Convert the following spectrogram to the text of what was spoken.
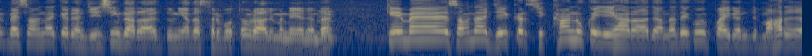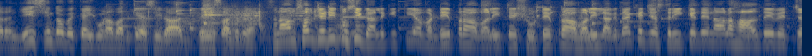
ਮੈਂ ਸਮਝਦਾ ਕਿ ਰਣਜੀਤ ਸਿੰਘ ਦਾ ਰਾਜ ਦੁਨੀਆ ਦਾ ਸਰਵੋਤਮ ਰਾਜ ਮੰਨਿਆ ਜਾਂਦਾ ਕਿ ਮੈਂ ਸਮਝਦਾ ਜੇਕਰ ਸਿੱਖਾਂ ਨੂੰ ਕੋਈ ਅਜਿਹਾ ਰਾਜ ਆਂਦਾ ਤੇ ਕੋਈ ਭਾਈ ਰਣਜ, ਮਹਾਰਾਜਾ ਰਣਜੀਤ ਸਿੰਘ ਤੋਂ ਵੀ ਕਈ ਗੁਣਾ ਵੱਧ ਕੇ ਅਸੀਂ ਰਾਜ ਦੇ ਸਕਦੇ ਹਾਂ। ਸਨਾਮ ਸਾਹਿਬ, ਜਿਹੜੀ ਤੁਸੀਂ ਗੱਲ ਕੀਤੀ ਆ ਵੱਡੇ ਭਰਾ ਵਾਲੀ ਤੇ ਛੋਟੇ ਭਰਾ ਵਾਲੀ, ਲੱਗਦਾ ਕਿ ਜਿਸ ਤਰੀਕੇ ਦੇ ਨਾਲ ਹਾਲ ਦੇ ਵਿੱਚ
